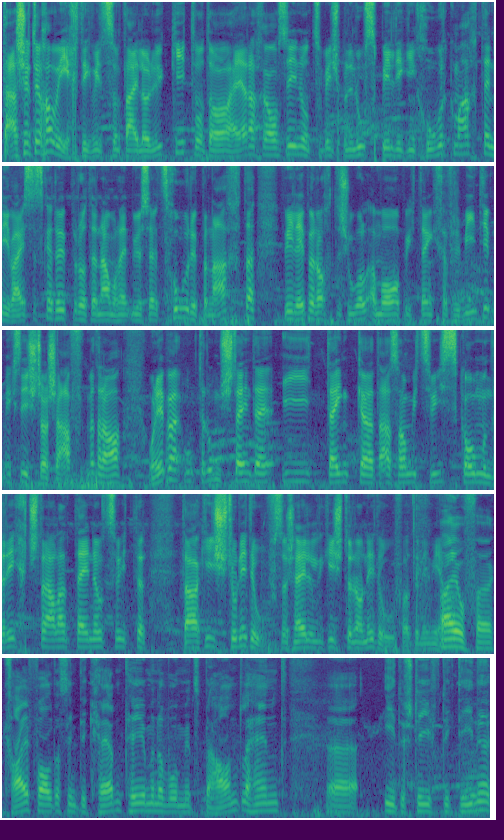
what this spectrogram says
Das ist natürlich auch wichtig, weil es zum Teil auch Leute gibt, die hierher sind und zum Beispiel eine Ausbildung in Chur gemacht haben. Ich weiss es gerade jemand, der einmal in Chur übernachten weil eben nach der Schule am Abend denke, verbindet mich ist, da schafft man dran. Und eben unter Umständen, ich denke, das auch mit Swisscom und Richtstrahlantennen und so weiter, da gehst du nicht auf. So schnell gehst du noch nicht auf, oder? Nein, auf äh, keinen Fall. Das sind die Kernthemen, die wir jetzt behandeln haben äh, in der Stiftung drin.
